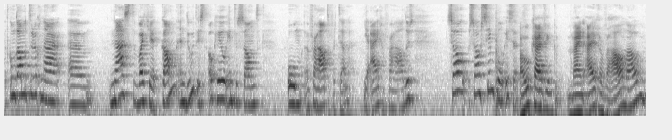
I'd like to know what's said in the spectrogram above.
Het komt allemaal terug naar, ehm, naast wat je kan en doet, is het ook heel interessant om een verhaal te vertellen. Je eigen verhaal. Dus zo, zo simpel is het. Maar hoe krijg ik mijn eigen verhaal nou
